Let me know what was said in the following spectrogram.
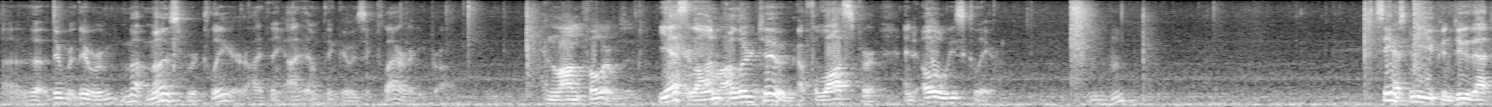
Uh, the- there were, there were mo- most were clear. I think I don't think there was a clarity problem. And Lon Fuller was a Yes, Lon Fuller too, a philosopher, and always clear. Mhm. Seems to me you can do that.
